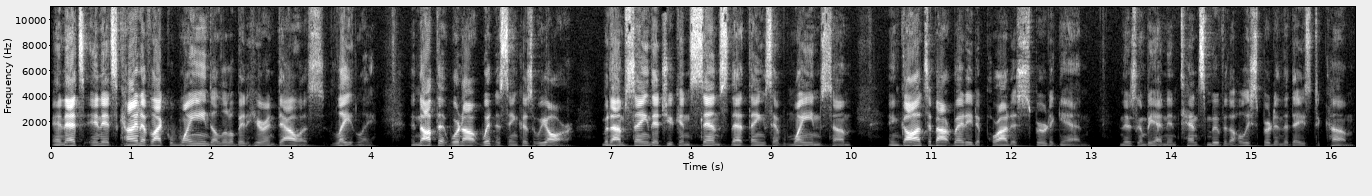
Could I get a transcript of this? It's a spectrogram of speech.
And that's and it's kind of like waned a little bit here in Dallas lately. And not that we're not witnessing because we are, but I'm saying that you can sense that things have waned some and God's about ready to pour out his spirit again. And there's going to be an intense move of the Holy Spirit in the days to come.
